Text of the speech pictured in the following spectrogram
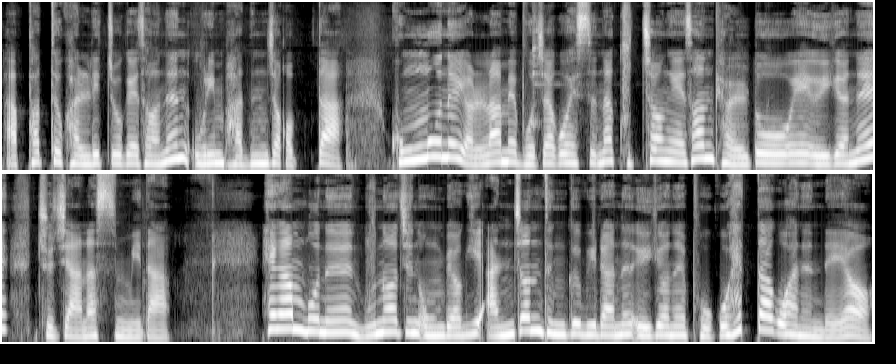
아파트 관리 쪽에서는 우린 받은 적 없다. 공문을 열람해 보자고 했으나 구청에선 별도의 의견을 주지 않았습니다. 행안부는 무너진 옹벽이 안전 등급이라는 의견을 보고했다고 하는데요.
